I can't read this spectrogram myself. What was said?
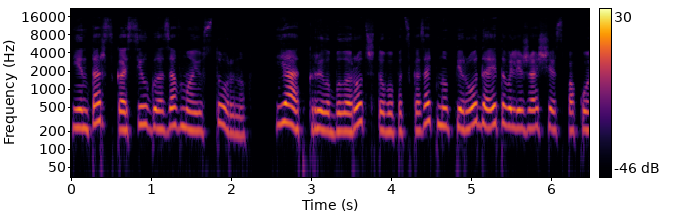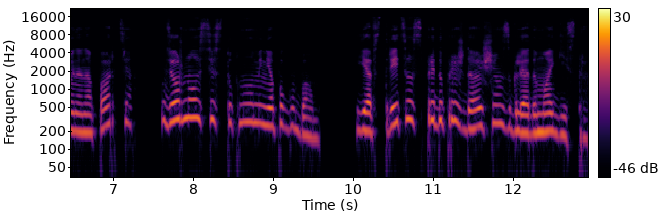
Янтар скосил глаза в мою сторону. Я открыла было рот, чтобы подсказать, но перо, до этого лежащее спокойно на парте, дернулось и стукнуло меня по губам. Я встретилась с предупреждающим взглядом магистра.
